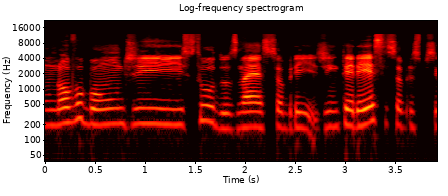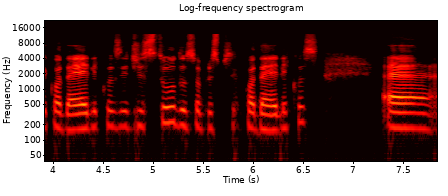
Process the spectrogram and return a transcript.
um novo boom de estudos, né? Sobre, de interesse sobre os psicodélicos e de estudos sobre os psicodélicos. É,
